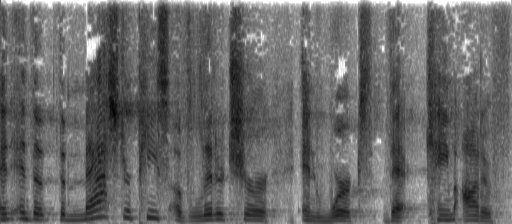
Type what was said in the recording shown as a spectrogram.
and, and the, the masterpiece of literature and works that came out of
